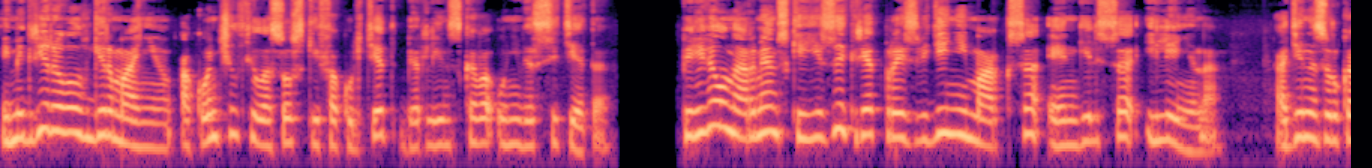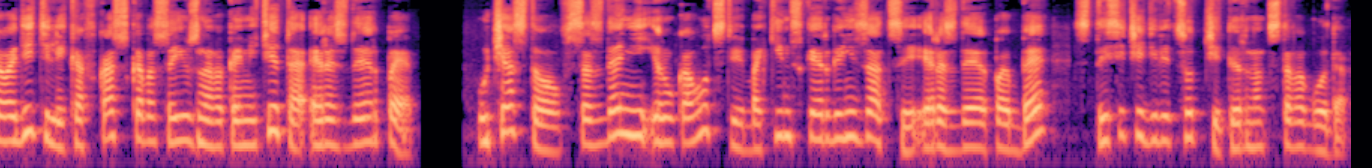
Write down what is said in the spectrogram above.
Эмигрировал в Германию, окончил философский факультет Берлинского университета. Перевел на армянский язык ряд произведений Маркса, Энгельса и Ленина. Один из руководителей Кавказского союзного комитета РСДРП. Участвовал в создании и руководстве Бакинской организации РСДРПБ с 1914 года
